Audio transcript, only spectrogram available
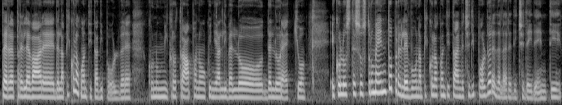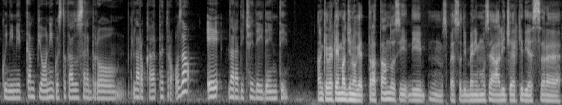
per prelevare della piccola quantità di polvere con un microtrapano, quindi a livello dell'orecchio e con lo stesso strumento prelevo una piccola quantità invece di polvere della radice dei denti, quindi i miei campioni in questo caso sarebbero la rocca petrosa e la radice dei denti. Anche perché immagino che trattandosi di, mm, spesso di beni museali cerchi di essere,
